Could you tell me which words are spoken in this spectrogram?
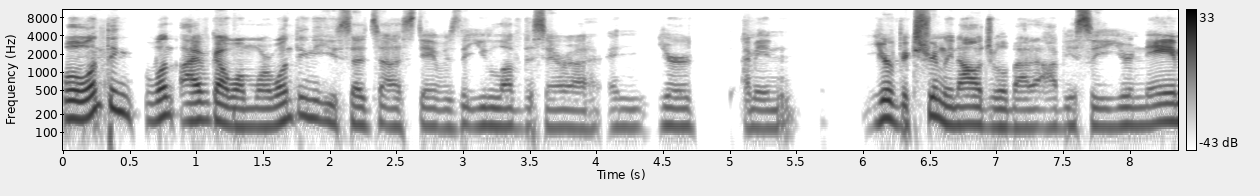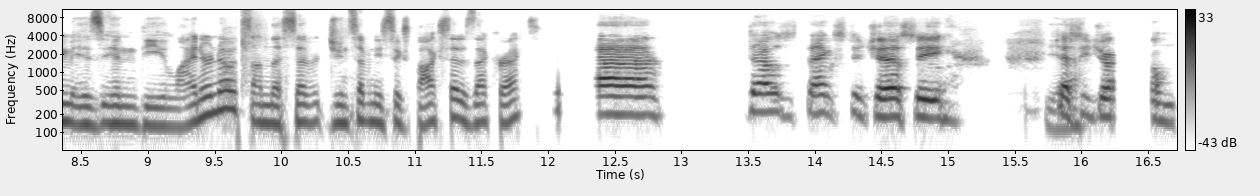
Well, one thing, one I've got one more. One thing that you said to us, Dave, was that you love this era and you're, I mean, you're extremely knowledgeable about it. Obviously, your name is in the liner notes on the seven, June 76 box set. Is that correct? Uh, that was thanks to Jesse, yeah. Jesse Jarnow.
